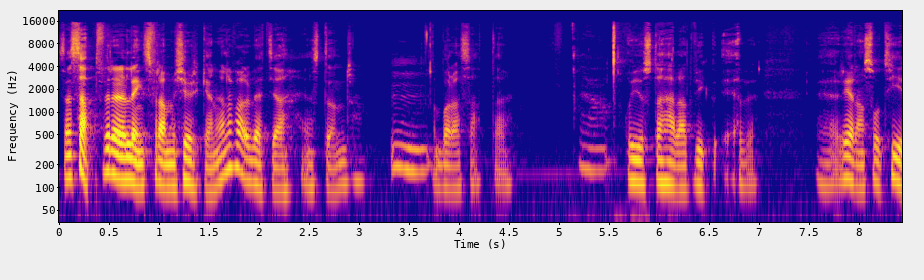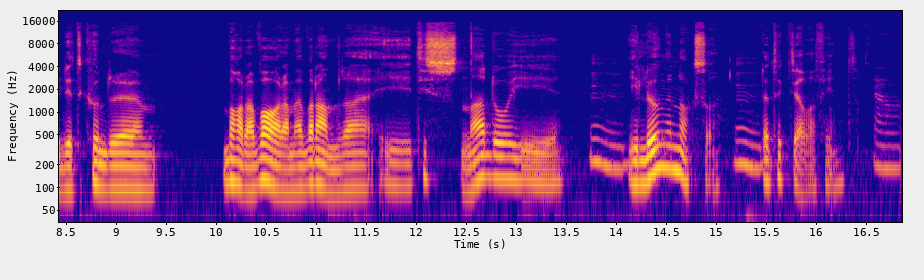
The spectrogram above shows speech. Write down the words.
Sen satt vi där längst fram i kyrkan i alla fall vet jag en stund. Mm. Och bara satt där. Ja. Och just det här att vi eh, redan så tidigt kunde bara vara med varandra i tystnad och i, Mm. i lugn också. Mm. Det tyckte jag var fint. Ja.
